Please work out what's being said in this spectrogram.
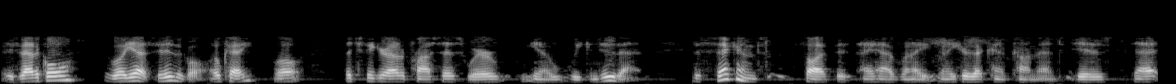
Is that a goal? Well, yes, it is a goal. Okay. Well, let's figure out a process where, you know, we can do that. The second thought that I have when I, when I hear that kind of comment is that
